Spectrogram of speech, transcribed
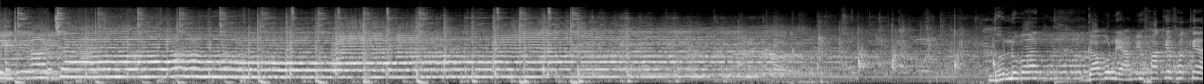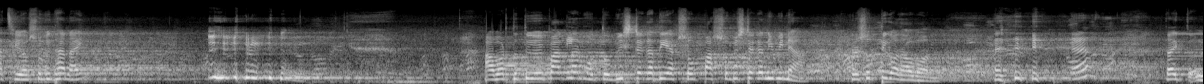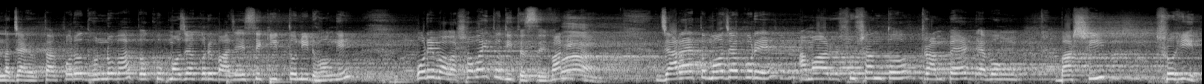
ধন্যবাদ। গাবনে আমি ফাঁকে ফাঁকে আছি অসুবিধা নাই। আবার তো তুই ওই পাগলার মতো বিশ টাকা দিয়ে একশো পাঁচশো বিশ টাকা নিবি না? সত্যি কথা বল। হ্যাঁ? তাই তো না যাই হোক তারপরেও ধন্যবাদ। ও খুব মজা করে বাজাইছে কীর্তনী ঢঙে। ওরে বাবা সবাই তো দিতেছে মানে যারা এত মজা করে আমার সুশান্ত ট্রাম্প্যাড এবং বাসি শহীদ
